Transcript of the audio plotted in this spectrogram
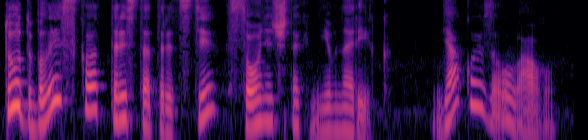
Тут близько 330 сонячних днів на рік. Дякую за увагу!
